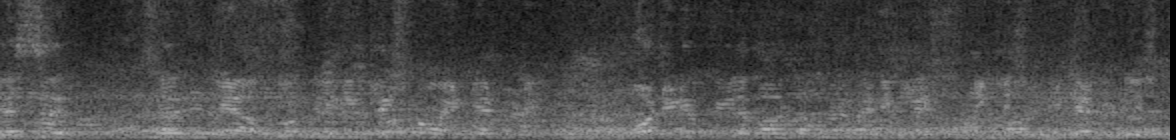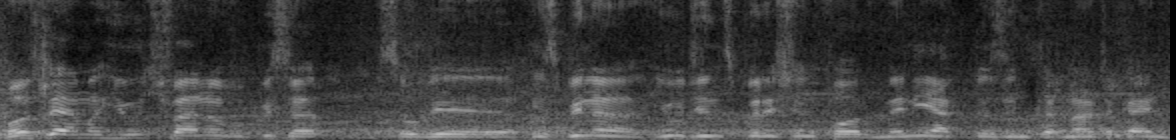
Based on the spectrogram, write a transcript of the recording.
Yes, sir. Sir, yeah, in English for India today. What did you feel about the film in English? English, India today. Firstly, I'm a huge fan of Uppi sir. So we, he's been a huge inspiration for many actors in Karnataka, and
